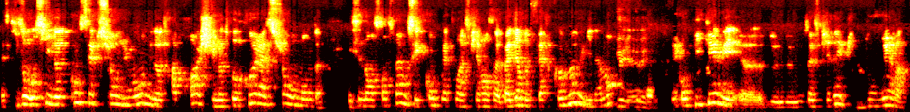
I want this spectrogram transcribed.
Parce qu'ils ont aussi une autre conception du monde, une autre approche, une autre relation au monde. Et c'est dans ce sens-là où c'est complètement inspirant. Ça ne veut pas dire de faire comme eux, évidemment. C'est compliqué, mais euh, de, nous inspirer et puis d'ouvrir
